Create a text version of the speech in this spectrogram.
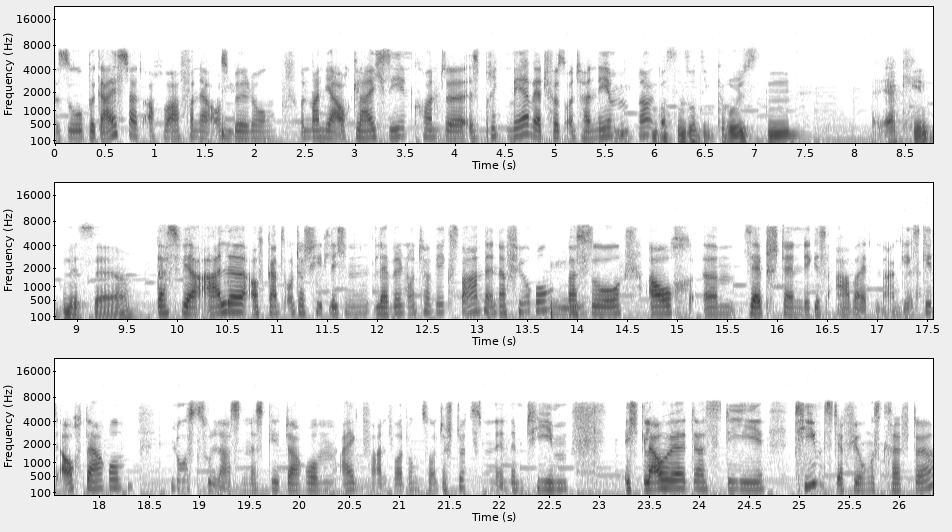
so begeistert auch war von der Ausbildung und man ja auch gleich sehen konnte, es bringt Mehrwert fürs Unternehmen. Ne? Was sind so die größten Erkenntnisse, ja? Dass wir alle auf ganz unterschiedlichen Leveln unterwegs waren in der Führung, mhm. was so auch ähm, selbstständiges Arbeiten angeht. Es geht auch darum, loszulassen. Es geht darum, Eigenverantwortung zu unterstützen in dem Team, ich glaube, dass die Teams der Führungskräfte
